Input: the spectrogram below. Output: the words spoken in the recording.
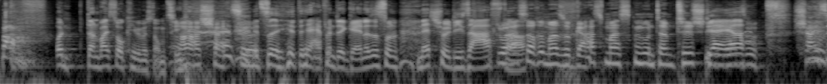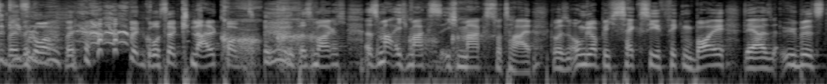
BAMF und dann weißt du, okay, wir müssen umziehen. Ah, oh, scheiße. It's, it happened again. Das ist so ein Natural Disaster. Du hast auch immer so Gasmasken unterm Tisch. Die ja, ja. So, scheiße, Giflor. Wenn, wenn, ein großer Knall kommt. Das mag ich. Das mag, ich mag's, ich mag's total. Du hast einen unglaublich sexy, thicken Boy, der übelst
